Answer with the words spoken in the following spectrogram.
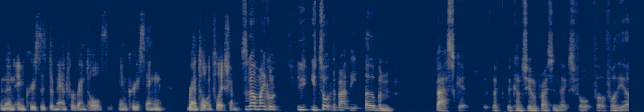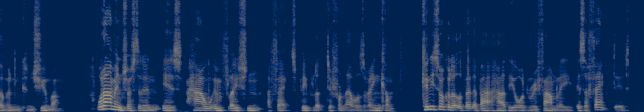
and then increases demand for rentals, increasing rental inflation. So now, Michael, you, you talked about the urban basket, the, the consumer price index for, for, for the urban consumer. What I'm interested in is how inflation affects people at different levels of income. Can you talk a little bit about how the ordinary family is affected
